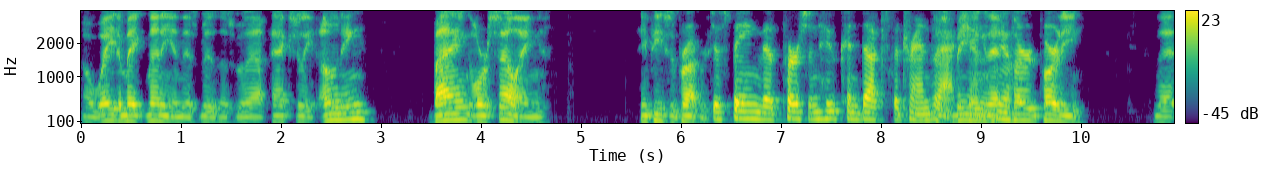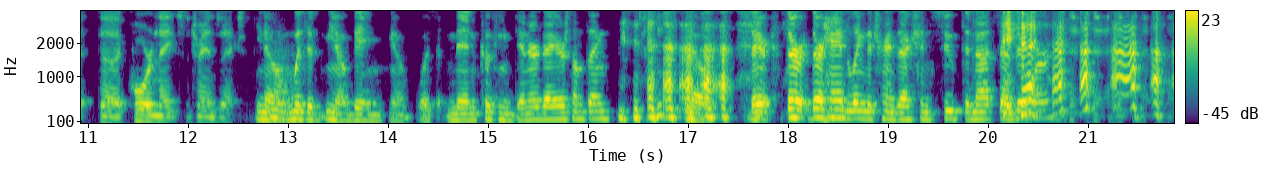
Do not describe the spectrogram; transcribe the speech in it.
a way to make money in this business without actually owning, buying, or selling a piece of property. Just being the person who conducts the transaction. Just transaction. being that Yeah. third party that uh, coordinates the transaction. You know, Hmm. with it, you know, being you know, was it men cooking dinner day or something? They're they're they're handling the transaction soup to nuts, as it were. that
